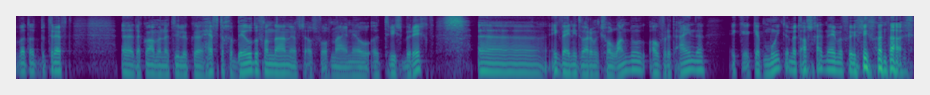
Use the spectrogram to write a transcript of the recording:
wat dat betreft. Uh, daar kwamen natuurlijk uh, heftige beelden vandaan. En zelfs volgens mij een heel uh, triest bericht. ik weet niet waarom ik zo lang doe over het einde. Ik, ik heb moeite met afscheid nemen van jullie vandaag,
